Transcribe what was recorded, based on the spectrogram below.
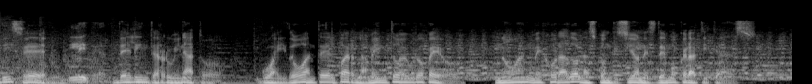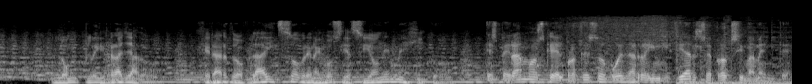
Dice el líder del interruinato. Guaidó ante el Parlamento Europeo. No han mejorado las condiciones democráticas. Longplay rayado. Gerardo Blight sobre negociación en México. Esperamos que el proceso pueda reiniciarse próximamente.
